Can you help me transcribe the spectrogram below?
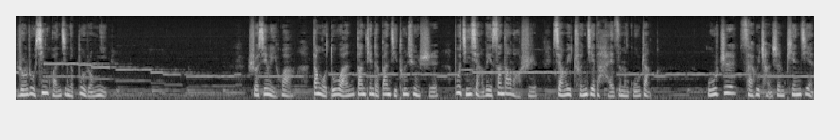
融入新环境的不容易。说心里话，当我读完当天的班级通讯时，不仅想为三刀老师，想为纯洁的孩子们鼓掌。无知才会产生偏见，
